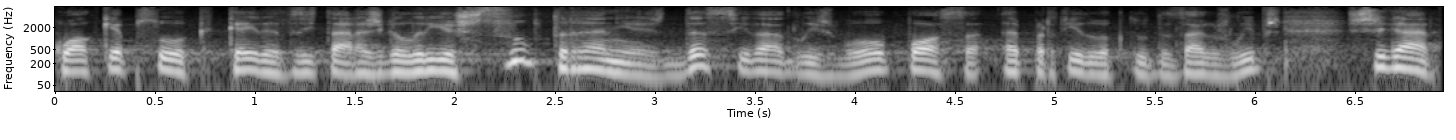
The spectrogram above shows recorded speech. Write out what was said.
qualquer pessoa que queira visitar as galerias subterrâneas da cidade de Lisboa possa, a partir do Aqueduto das Águas Livres, chegar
